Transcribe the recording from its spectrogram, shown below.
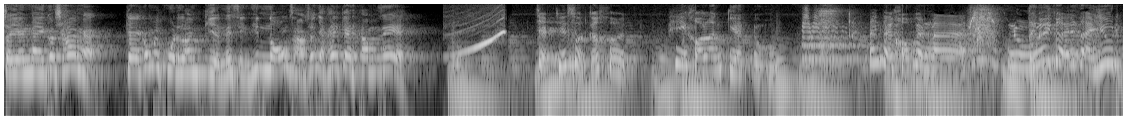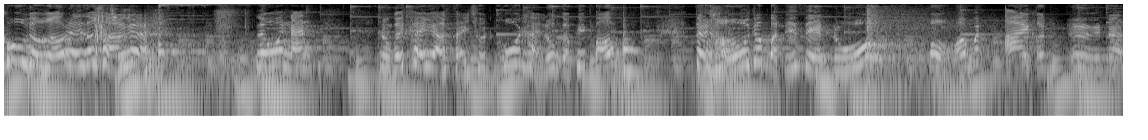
จะยังไงก็ช่างอะ แกก็ไม่ควรรังเกียจในสิ่งที่น้องสาวฉันอยากให้แกทำสิ เจ็บที่สุดก็คือพี่เขารังเกียจหนูตั้ง แต่คบกันมา หนูไม่เคยใส่ชุดคู่กับเขาเลยสักครั้งอะแล้ววันนั้น หนูก็แค่อยากใส่ชุดคู่ถ่ายรูปกับพี่ป๊อปแต่เขาก็ปฏิเสธหนู บอกว่ามันอายคนอื่นอะ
